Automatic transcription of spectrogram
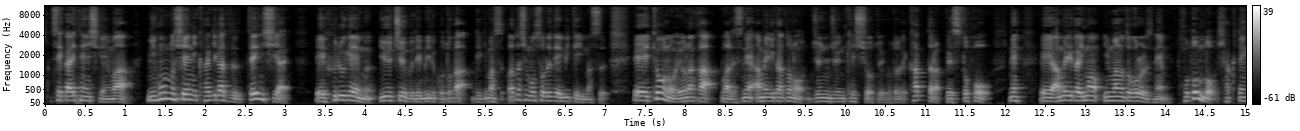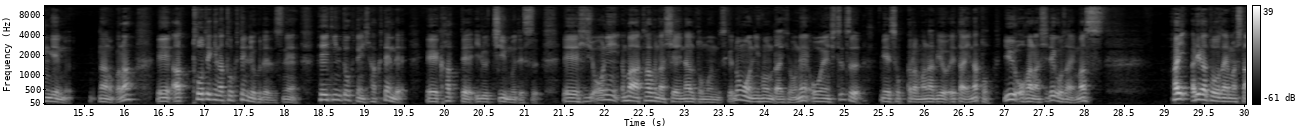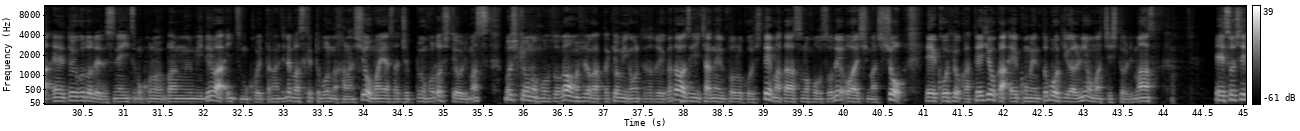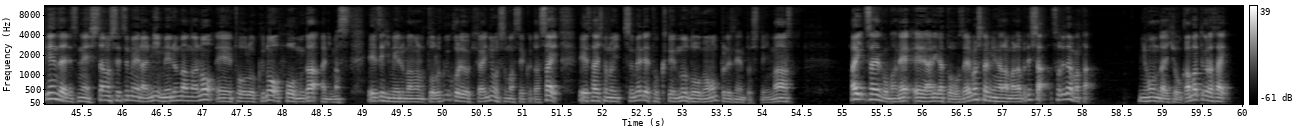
世界選手権は、日本の試合に限らず全試合、えー、フルゲーム、YouTube で見ることができます。私もそれで見ています。えー、今日の夜中はですね、アメリカとの準々決勝ということで、勝ったらベスト4。ね、えー、アメリカ今、今のところですね、ほとんど100点ゲームなのかな、えー、圧倒的な得点力でですね、平均得点100点で、えー、勝っているチームです。えー、非常に、まあ、タフな試合になると思うんですけども、日本代表をね、応援しつつ、えそこから学びを得たいなというお話でございます。はい、ありがとうございました。えー、ということでですね、いつもこの番組ではいつもこういった感じでバスケットボールの話を毎朝10分ほどしております。もし今日の放送が面白かった、興味が持てたという方はぜひチャンネル登録をして、また明日の放送でお会いしましょう。えー、高評価、低評価、えー、コメントもお気軽にお待ちしております。えーそして現在ですね、下の説明欄にメルマガの、えー登録のフォームがあります。えーぜひメルマガの登録、これを機会にお済ませください。え最初の1つ目で特典の動画もプレゼントしています。はい、最後まで、えありがとうございました。三原学でした。それではまた。日本代表頑張ってください。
